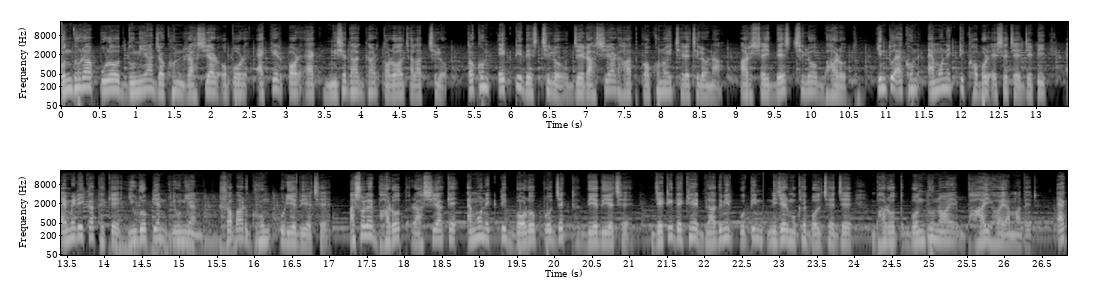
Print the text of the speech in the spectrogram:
বন্ধুরা, পুরো দুনিয়া যখন রাশিয়ার ওপর একের পর এক নিষেধাজ্ঞার তরোয়াল চালাচ্ছিল, তখন একটি দেশ ছিল যে রাশিয়ার হাত কখনোই ছেড়েছিল না, আর সেই দেশ ছিল ভারত। কিন্তু এখন এমন একটি খবর এসেছে যেটি আমেরিকা থেকে ইউরোপিয়ান ইউনিয়ন সবার ঘুম উড়িয়ে দিয়েছে। আসলে ভারত রাশিয়াকে এমন একটি বড় প্রজেক্ট দিয়ে দিয়েছে, যেটি দেখে ভ্লাদিমির পুতিন নিজের মুখে বলছে যে, ভারত বন্ধু নয়, ভাই হয় আমাদের। এক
